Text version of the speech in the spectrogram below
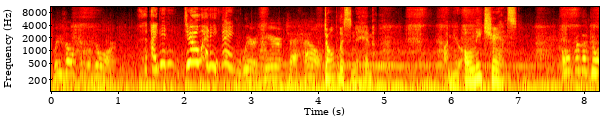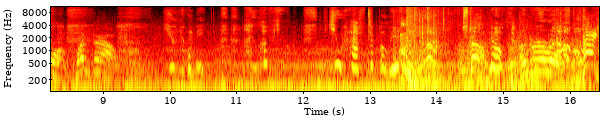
Please open the door. I didn't do anything. We're here to help. Don't listen to him. I'm your only chance. Open the door right now. You know me. I love you. You have to believe me. Stop. No. You're under arrest. Hey!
